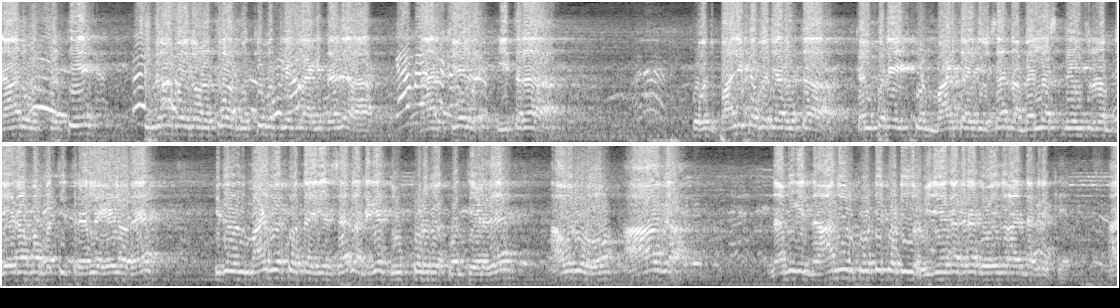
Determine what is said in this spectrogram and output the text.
ನಾನು ಒಂದ್ ಸರ್ತಿ ಸಿದ್ದರಾಮಯ್ಯನವ್ರ ಹತ್ರ ಮುಖ್ಯಮಂತ್ರಿಗಳಾಗಿದ್ದಾಗ ನಾನು ಕೇಳಿದೆ, ಈ ತರ ಒಂದು ಪಾಲಿಕಾ ಬಜಾರ್ ಅಂತ ಕಲ್ಪನೆ ಇಟ್ಕೊಂಡು ಮಾಡ್ತಾ ಇದೀವಿ ಸರ್. ನಮ್ಮೆಲ್ಲ ಸ್ನೇಹಿತರು ನಮ್ಮ ಜಯರಾಮ ಮತ್ತಿತರೆಲ್ಲ ಹೇಳೋರೆ ಇದನ್ನ ಮಾಡಬೇಕು ಅಂತ ಇದೀನಿ ಸರ್. ನನಗೆ ದುಡ್ಡು ಕೊಡಬೇಕು ಅಂತ ಹೇಳಿದೆ. ಅವರು ಆಗ ನಮಗೆ ನಾನೂರು ಕೋಟಿ ಕೊಟ್ಟಿದ್ರು ವಿಜಯನಗರ ಗೋವಿಂದರಾಜ ನಗರಕ್ಕೆ. ಆ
